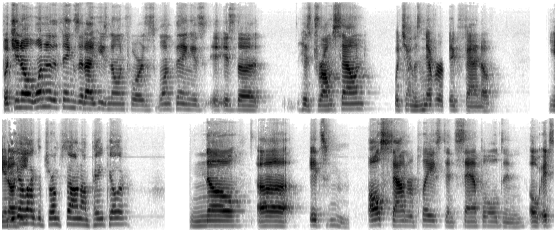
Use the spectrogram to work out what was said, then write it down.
But you know, one of the things that I, he's known for is one thing is is the his drum sound, which I was Mhm. never a big fan of. You You, know, didn't he, like the drum sound on Painkiller? No, uh, it's Hmm. all sound replaced and sampled, and oh, it's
